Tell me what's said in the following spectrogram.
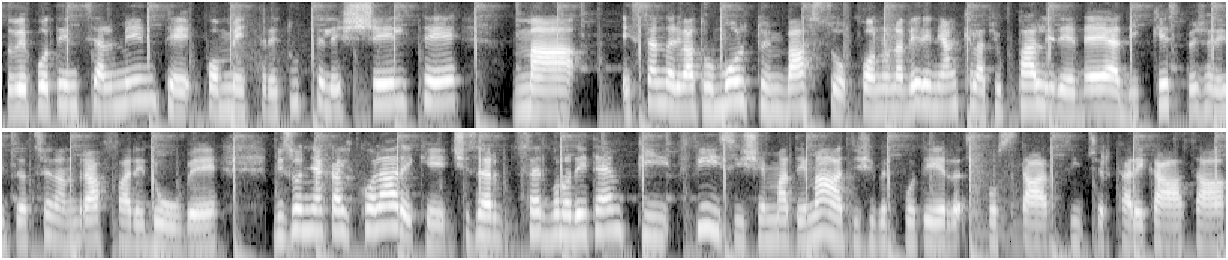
dove potenzialmente può mettere tutte le scelte ma essendo arrivato molto in basso può non avere neanche la più pallida idea di che specializzazione andrà a fare dove, bisogna calcolare che ci ser- servono dei tempi fisici e matematici per poter spostarsi, cercare casa,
